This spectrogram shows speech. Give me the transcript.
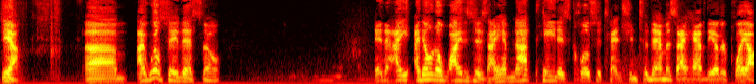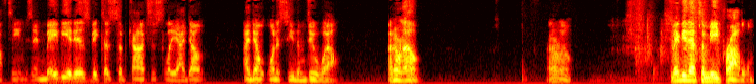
Yeah. Um, I will say this, though. And I, I don't know why this is. I have not paid as close attention to them as I have the other playoff teams. And maybe it is because subconsciously I don't I don't want to see them do well. I don't know. I don't know. Maybe that's a me problem.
